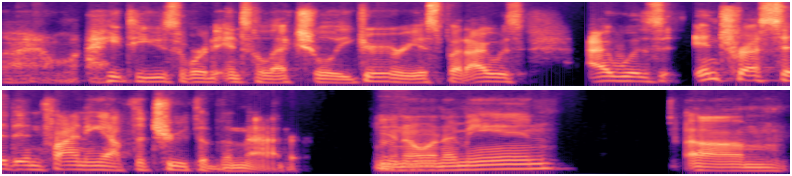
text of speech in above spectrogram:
I, don't, I hate to use the word intellectually curious, but I was I was interested in finding out the truth of the matter. You know Mhm. what I mean? Um,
